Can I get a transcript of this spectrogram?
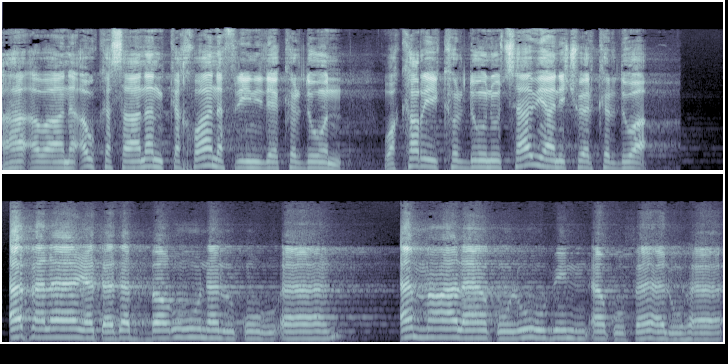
ئەوانە ئەو کەسانن کە خوا نەفرینی لێ کردوون و کەڕی کردوون و چاویانی کوێر کردووە. يتدبرون القرآن؟ أم على قلوب أقفالها؟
